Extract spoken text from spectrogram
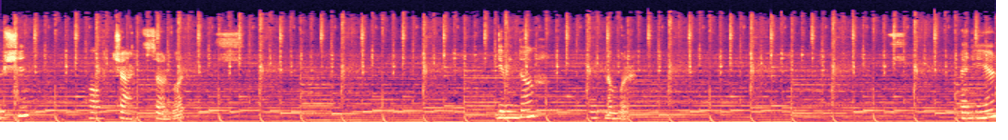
Distribution of chat server giving the port number. And here.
